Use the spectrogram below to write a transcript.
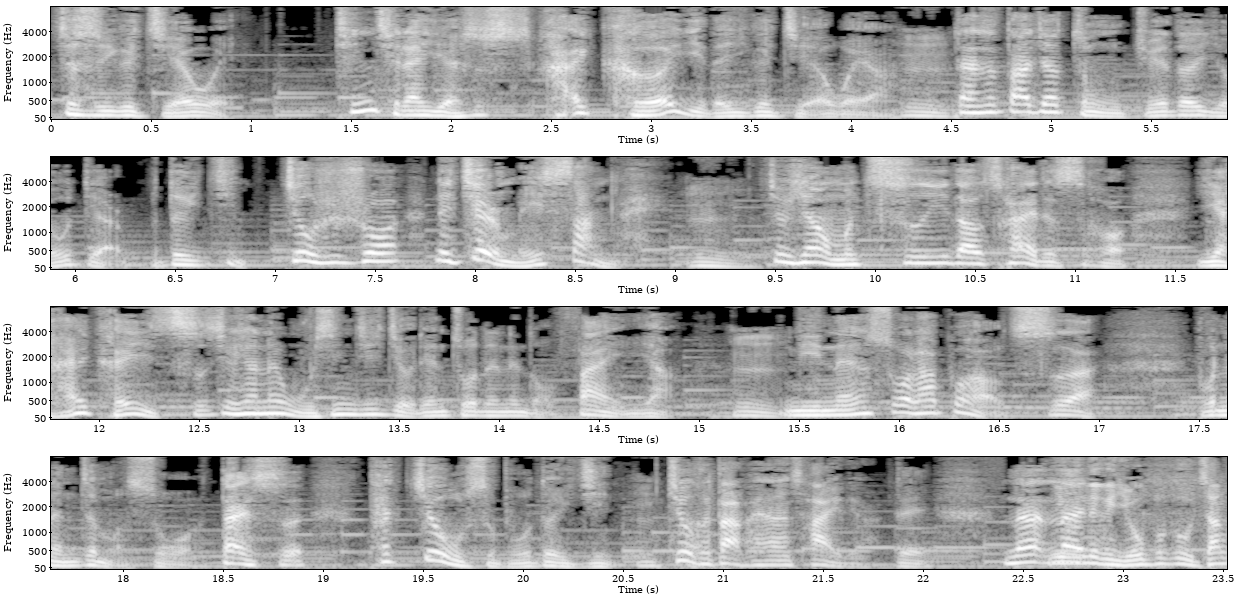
这是一个结尾，听起来也是还可以的一个结尾啊。嗯，但是大家总觉得有点不对劲，就是说那劲儿没上来。嗯，就像我们吃一道菜的时候也还可以吃，就像那五星级酒店做的那种饭一样。嗯，你能说它不好吃啊？不能这么说，但是它就是不对劲，就和大排档差一点。对，那那那个油不够脏。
